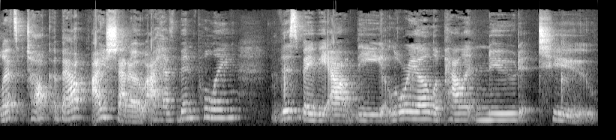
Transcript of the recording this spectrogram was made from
let's talk about eyeshadow. I have been pulling this baby out, the L'Oreal La Palette Nude 2.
